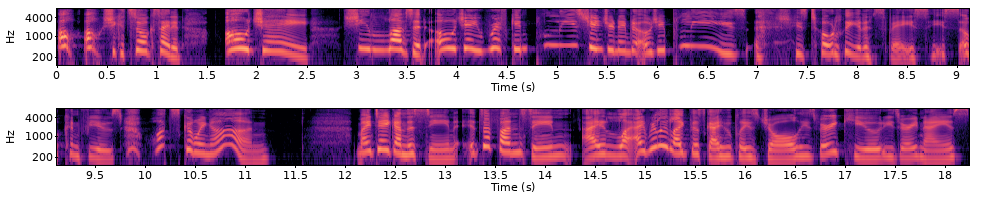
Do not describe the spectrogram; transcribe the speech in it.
Oh, oh, she gets so excited. OJ! She loves it. OJ Rifkin, please change your name to OJ, please. She's totally in his face. He's so confused. What's going on? My take on the scene, it's a fun scene. I li- I really like this guy who plays Joel. He's very cute. He's very nice.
